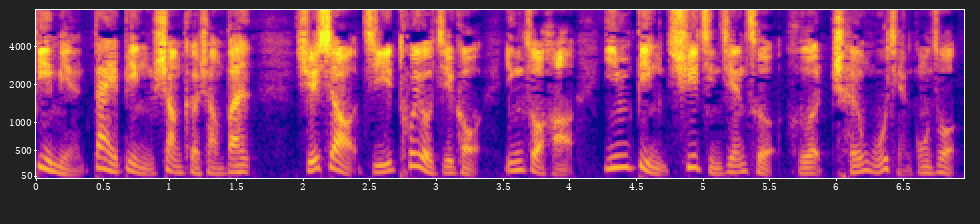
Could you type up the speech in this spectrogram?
避免带病上课上班。学校及托幼机构应做好因病趋勤监测和晨午检工作。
